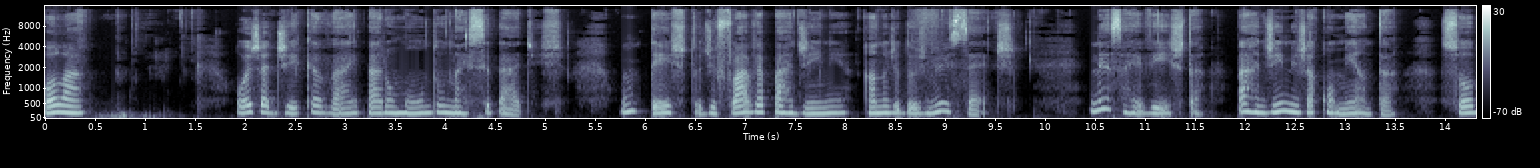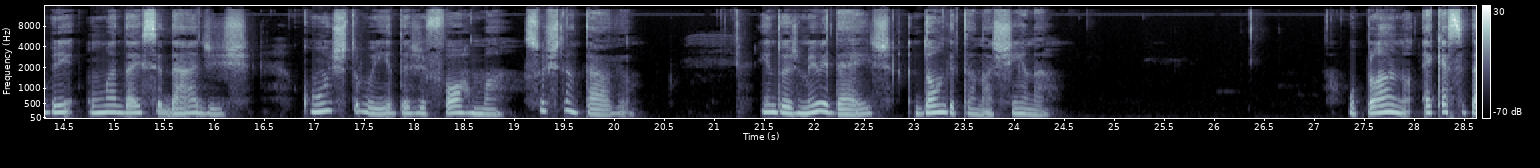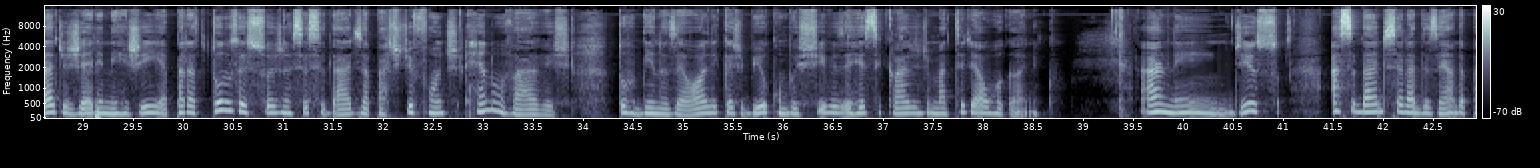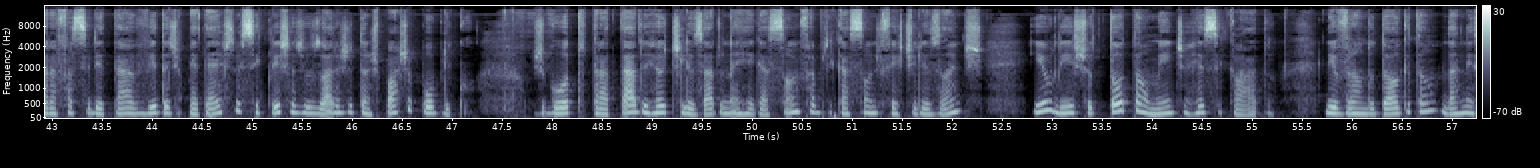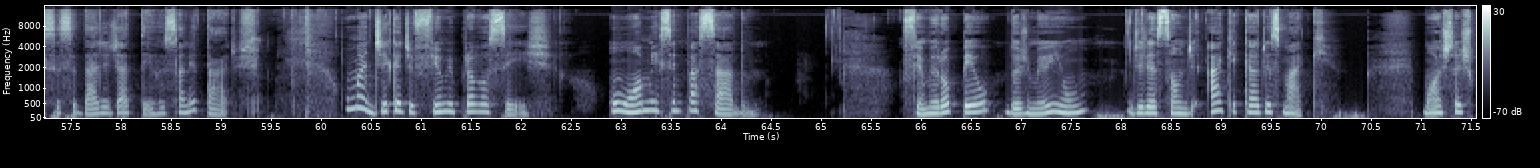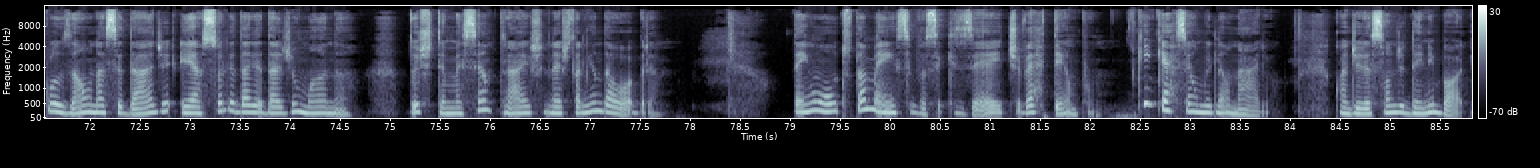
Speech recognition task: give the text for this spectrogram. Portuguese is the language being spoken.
Olá! Hoje a dica vai para o mundo nas cidades. Um texto de Flávia Pardini, ano de 2007. Nessa revista, Pardini já comenta sobre uma das cidades construídas de forma sustentável. Em 2010, Dongtan, na China, o plano é que a cidade gere energia para todas as suas necessidades a partir de fontes renováveis, turbinas eólicas, biocombustíveis e reciclagem de material orgânico. Além disso, a cidade será desenhada para facilitar a vida de pedestres, ciclistas e usuários de transporte público. Esgoto tratado e reutilizado na irrigação e fabricação de fertilizantes e o lixo totalmente reciclado livrando Dogton da necessidade de aterros sanitários. Uma dica de filme para vocês: Um Homem Sem Passado. filme europeu, 2001, direção de Aki Kaurismäki. Mostra a exclusão na cidade e a solidariedade humana, dos temas centrais nesta linda obra. Tem um outro também, se você quiser e tiver tempo. Quem quer ser um milionário? Com a direção de Danny Boyle.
